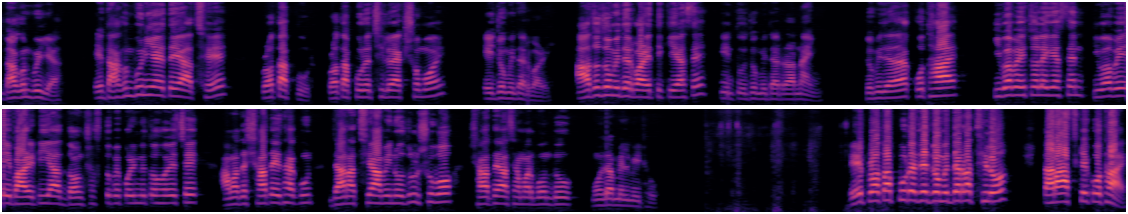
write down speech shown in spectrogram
দাগন ভুইয়া এই দাগন ভুইয়াতে আছে প্রতাপপুর। প্রতাপপুরে ছিল এক সময় এই জমিদার বাড়ি। আজও জমিদার বাড়িতে কি আছে? কিন্তু জমিদাররা নাই। জমিদাররা কোথায়? কীভাবে চলে গেছেন? কীভাবে এই বাড়িটি আর ধ্বংসস্তূপে পরিণত হয়েছে? আমাদের সাথেই থাকুন। জানাচ্ছি আমি নজরুল শুভ। সাথে আছে আমার বন্ধু মোজাম্মেল মিঠু। এই প্রতাপপুরে যে জমিদাররা ছিল, তারা আজকে কোথায়?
